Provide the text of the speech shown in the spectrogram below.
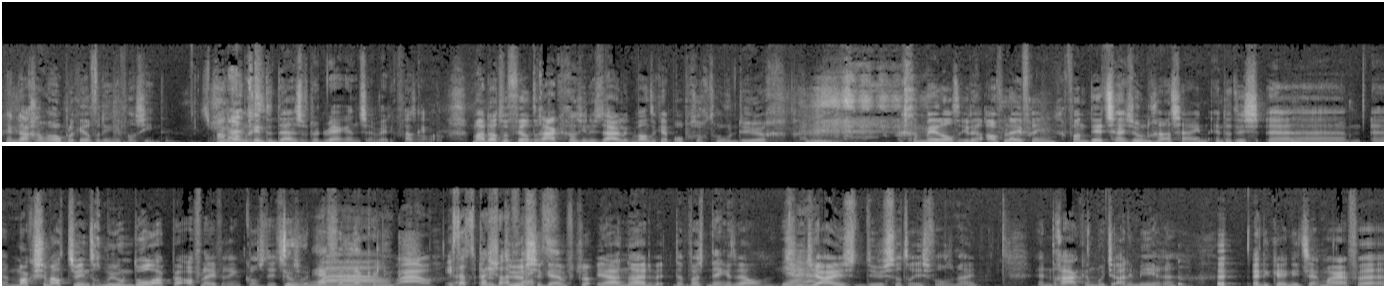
En daar gaan we hopelijk heel veel dingen van zien. En dan begint de Dance of the Dragons en weet ik wat Oké. allemaal. Maar dat we veel draken gaan zien is duidelijk, want ik heb opgezocht hoe duur gemiddeld iedere aflevering van dit seizoen gaat zijn. En dat is eh, eh, maximaal 20 miljoen dollar per aflevering kost dit doe seizoen. even lekker, Luc. Wauw. Is Ja, dat special het duurste? Game of Thrones- Ja, nou, dat- dat was denk ik het wel. CGI is het duurste dat er is volgens mij. En draken moet je animeren. en die kun je niet zeg maar even eh,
